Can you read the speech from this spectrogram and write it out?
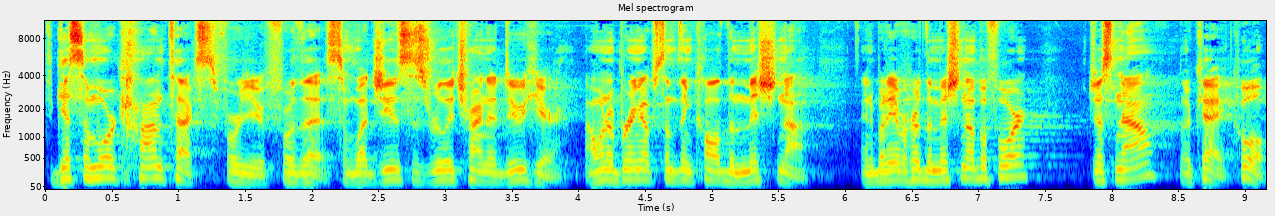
to get some more context for you for this and what Jesus is really trying to do here, I want to bring up something called the Mishnah. Anybody ever heard the Mishnah before? Just now? Okay, cool.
